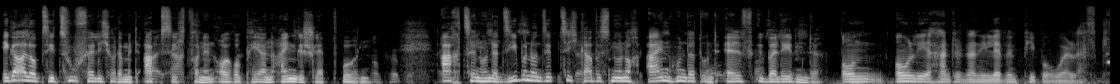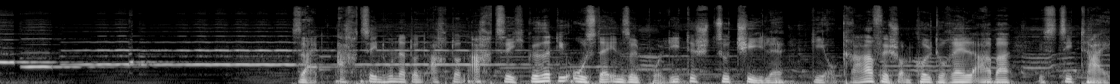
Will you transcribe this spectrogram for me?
Egal ob sie zufällig oder mit Absicht von den Europäern eingeschleppt wurden. 1877 gab es nur noch 111 Überlebende. Seit 1888 gehört die Osterinsel politisch zu Chile, geografisch und kulturell aber ist sie Teil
